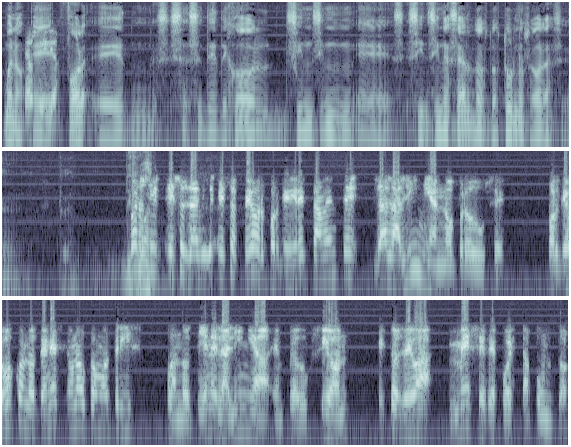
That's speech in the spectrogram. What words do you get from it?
Bueno, de eh, Ford eh, se, se de- dejó sin sin, eh, sin sin hacer dos, dos turnos ahora. se- dijo, Bueno, "Ah". sí, eso, ya, eso es peor porque directamente ya la línea no produce. Porque vos cuando tenés una automotriz, cuando tiene la línea en producción, esto lleva meses de puesta a punto.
